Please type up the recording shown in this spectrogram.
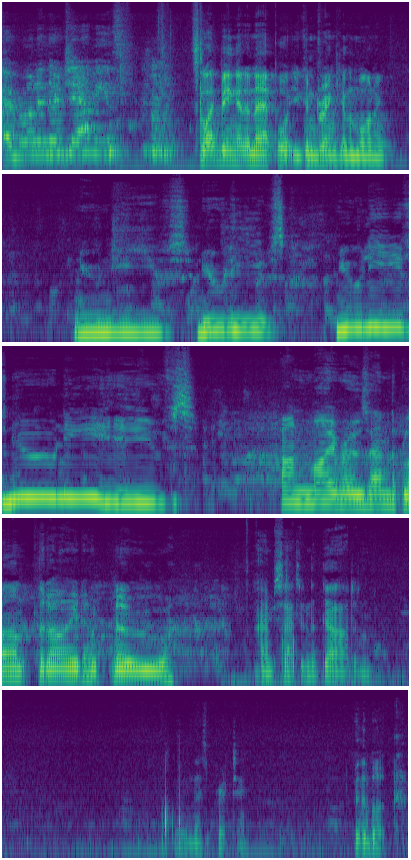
Everyone in their jammies. It's like being at an airport you can drink in the morning. New leaves, new leaves, new leaves, new leaves. On my rose and the plant that I don't know. I'm sat in the garden. Isn't this pretty? With a book.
